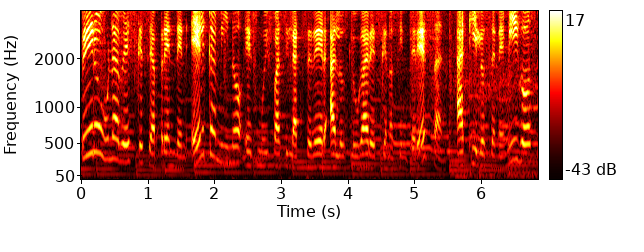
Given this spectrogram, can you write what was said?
pero una vez que se aprenden el camino es muy fácil acceder a los lugares que nos interesan. Aquí los enemigos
